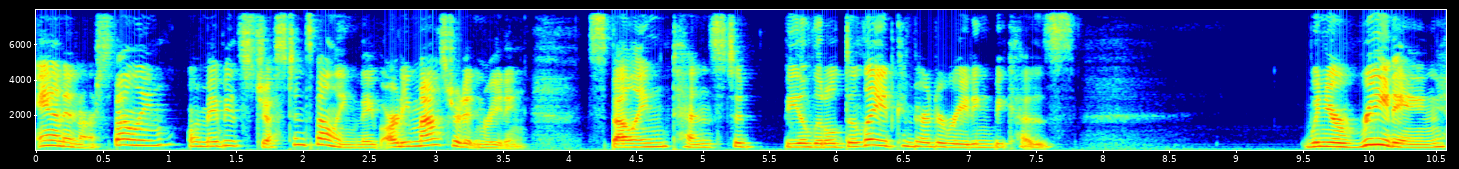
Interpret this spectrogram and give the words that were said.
and in our spelling, or maybe it's just in spelling. They've already mastered it in reading. Spelling tends to be a little delayed compared to reading because when you're reading,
